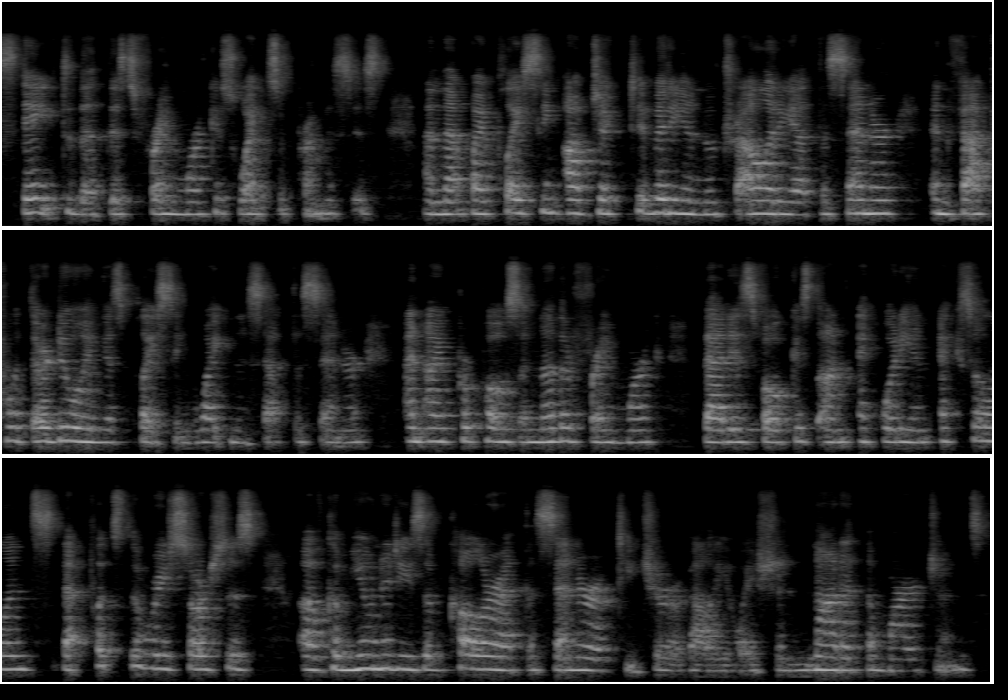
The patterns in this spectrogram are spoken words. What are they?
state that this framework is white supremacist and that by placing objectivity and neutrality at the center, in fact, what they're doing is placing whiteness at the center. And I propose another framework that is focused on equity and excellence, that puts the resources of communities of color at the center of teacher evaluation, not at the margins.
